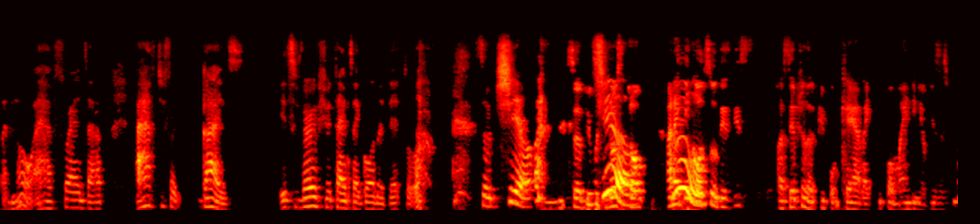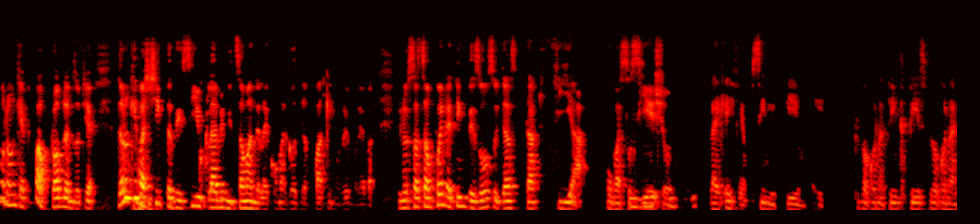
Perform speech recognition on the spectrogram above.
But Mhm. no, I have friends. I have, I have different guys. It's very few times I go on a date. oh. so chill. So people should not stop. And I think also there's this perception that people care, like people minding your business. People don't care. People have problems out here. They don't give a shit that they see you clubbing with someone. They're like, oh my god, they're fucking or whatever. You know, so at some point, I think there's also just that fear of association. Mhm. Like, if I'm seen with him, hey, people are gonna think this. People are gonna,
